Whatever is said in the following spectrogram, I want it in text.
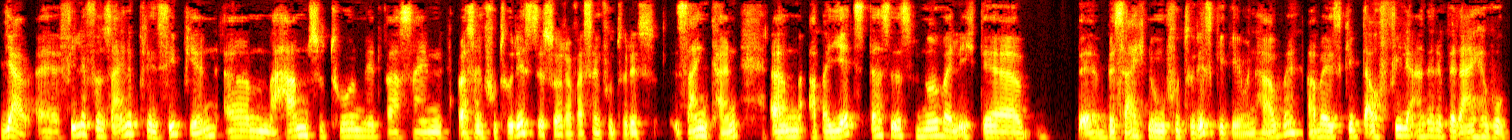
ja, äh, viele von seinen Prinzipien ähm, haben zu tun mit, was ein, was ein Futurist ist oder was ein Futurist sein kann. Ähm, aber jetzt, das ist nur, weil ich der Bezeichnung Futurist gegeben habe. Aber es gibt auch viele andere Bereiche, wo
